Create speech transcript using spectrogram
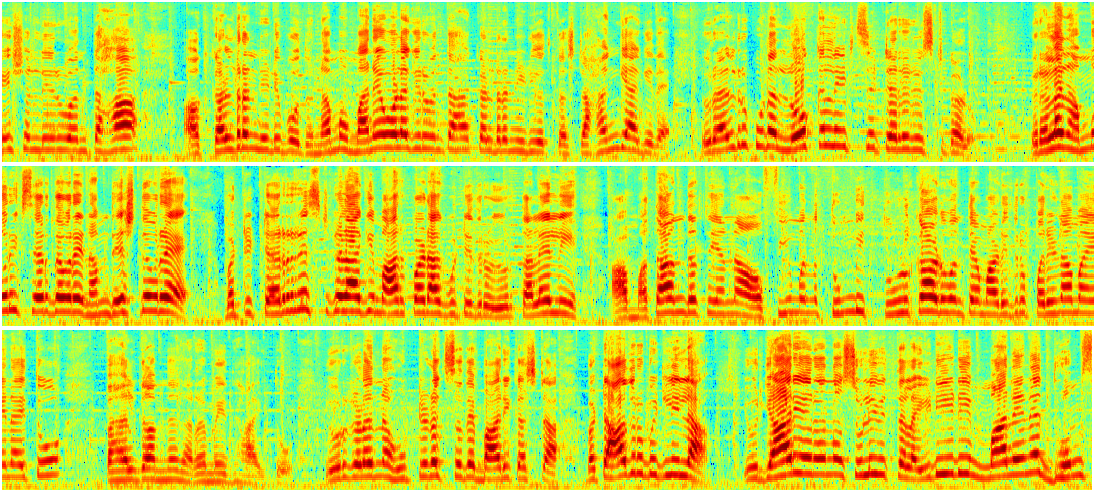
ದೇಶದಲ್ಲಿರುವಂತಹ ಕಳ್ಳರನ್ನು ಹಿಡಿಬೋದು, ನಮ್ಮ ಮನೆ ಒಳಗಿರುವಂತಹ ಕಳ್ಳರನ್ನು ಹಿಡಿಯೋದು ಕಷ್ಟ. ಹಾಗೆ ಆಗಿದೆ. ಇವರೆಲ್ಲರೂ ಕೂಡ ಲೋಕಲ್ ಇಟ್ಸ್ ಟೆರರಿಸ್ಟ್ಗಳು ಇವರೆಲ್ಲ ನಮ್ಮೂರಿಗೆ ಸೇರಿದವರೇ ನಮ್ಮ ದೇಶದವರೇ. ಬಟ್ ಟೆರರಿಸ್ಟ್ಗಳಾಗಿ ಮಾರ್ಪಾಡಾಗ್ಬಿಟ್ಟಿದ್ರು. ಇವ್ರ ತಲೆಯಲ್ಲಿ ಆ ಮತಾಂಧತೆಯನ್ನು, ಆ ಫೀಮನ್ನು ತುಂಬಿ ತುಳುಕಾಡುವಂತೆ ಮಾಡಿದ್ರು. ಪರಿಣಾಮ ಏನಾಯಿತು? ಪಹಲ್ಗಾಮ್ನ ನರಮೇಧ ಆಯಿತು. ಇವ್ರುಗಳನ್ನು ಹುಟ್ಟಡಗ್ಸೋದೆ ಭಾರಿ ಕಷ್ಟ. ಬಟ್ ಆದರೂ ಬಿಡಲಿಲ್ಲ. ಇವ್ರು ಯಾರ್ಯಾರೋ ಸುಳಿವಿತ್ತಲ್ಲ. ಇಡೀ ಇಡೀ ಮನೆನೇ ಧ್ವಂಸ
